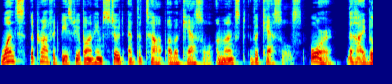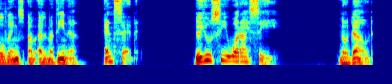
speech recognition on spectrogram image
Once the Prophet, peace be upon him, stood at the top of a castle amongst the castles, or the high buildings of Al Madinah, and said, Do you see what I see? No doubt,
